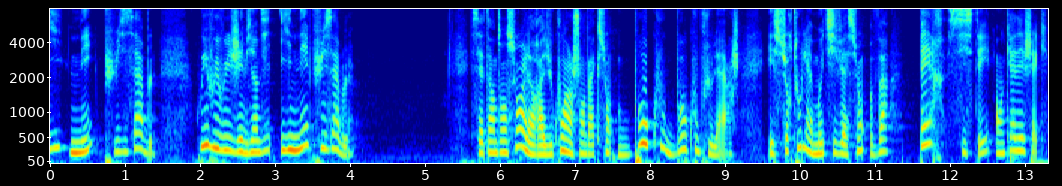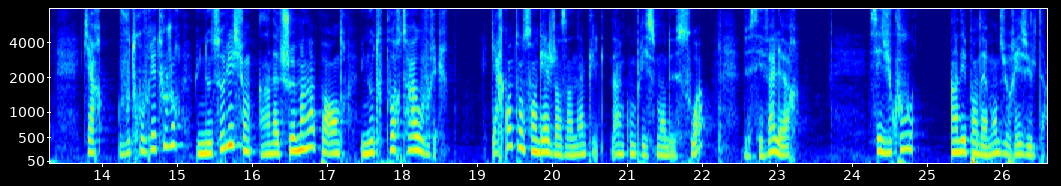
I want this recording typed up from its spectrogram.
inépuisable. Oui, oui, oui, j'ai bien dit inépuisable. Cette intention, elle aura du coup un champ d'action beaucoup, beaucoup plus large et surtout la motivation va persister en cas d'échec. Car vous trouverez toujours une autre solution, un autre chemin à prendre, une autre porte à ouvrir. Car quand on s'engage dans un accomplissement de soi, de ses valeurs, c'est du coup indépendamment du résultat.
